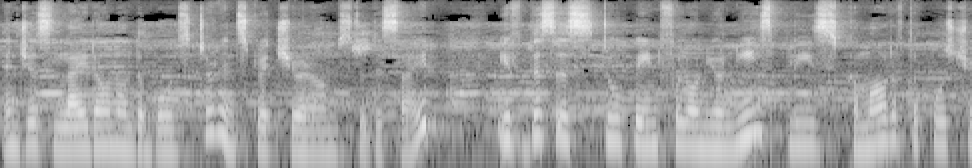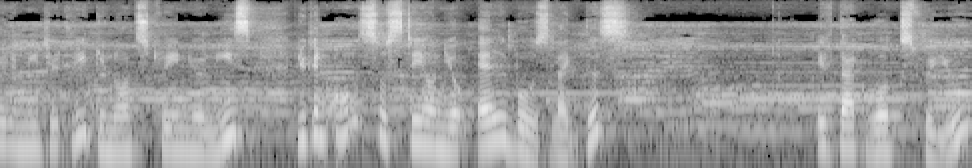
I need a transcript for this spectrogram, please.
and just lie down on the bolster and stretch your arms to the side. If this is too painful on your knees, please come out of the posture immediately. Do not strain your knees. You can also stay on your elbows like this if that works for you.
